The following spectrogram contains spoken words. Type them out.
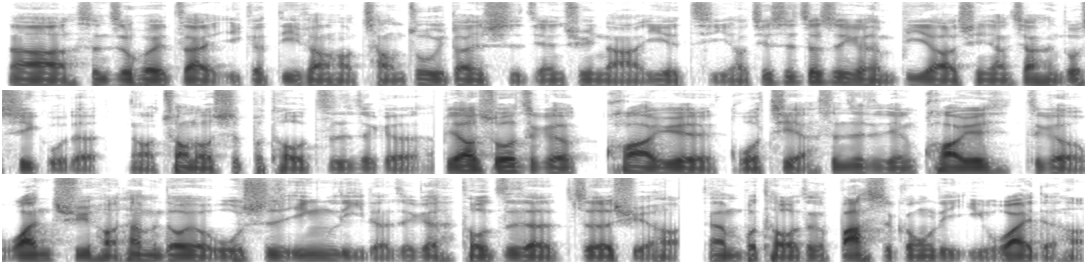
那甚至会在一个地方哈常住一段时间去拿业绩啊。其实这是一个很必要的现象。像很多戏骨的啊创投是不投资这个，不要说这个跨越国界啊，甚至连跨越这个湾区哈，他们都有五十英里的这个投资的哲学哈，但不投这个八十公里以外的哈。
